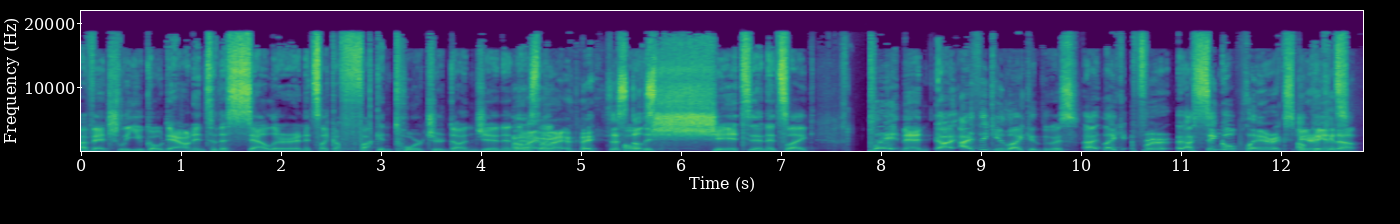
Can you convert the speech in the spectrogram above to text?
eventually you go down into the cellar and it's like a fucking torture dungeon and there's right, like right, right. All not this shit and it's like play it man i, I think you like it lewis I, like for a single player I'll experience pick it up.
